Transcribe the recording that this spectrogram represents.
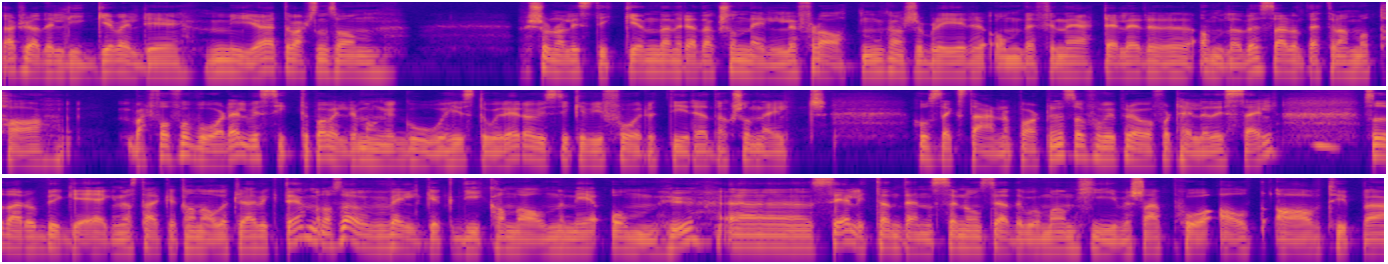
Der tror jeg det ligger veldig mye. Etter hvert som sånn journalistikken, den redaksjonelle flaten, kanskje blir omdefinert eller annerledes, er det et eller annet med å ta i hvert fall for vår del, vi sitter på veldig mange gode historier, og hvis ikke vi får ut de redaksjonelt hos eksterne partnere, så får vi prøve å fortelle de selv. Så det der å bygge egne sterke kanaler tror jeg er viktig, men også velge de kanalene med omhu. Eh, se litt tendenser noen steder hvor man hiver seg på alt av type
